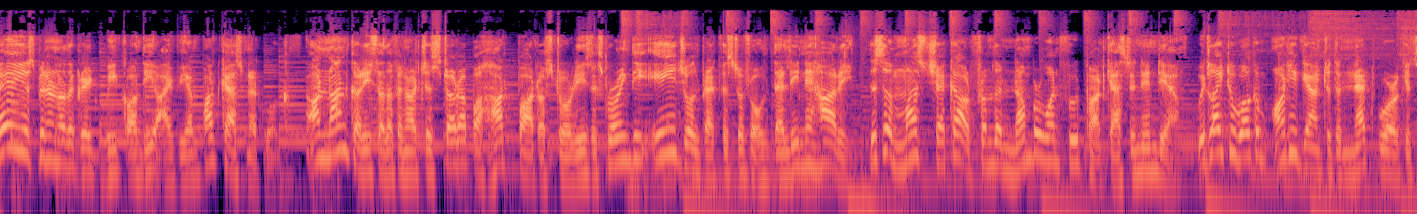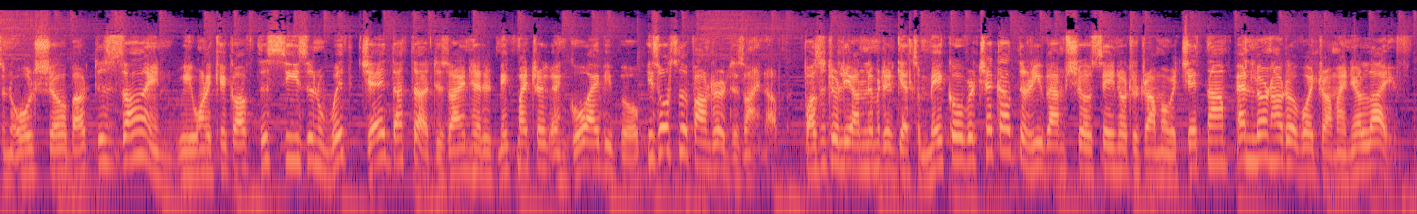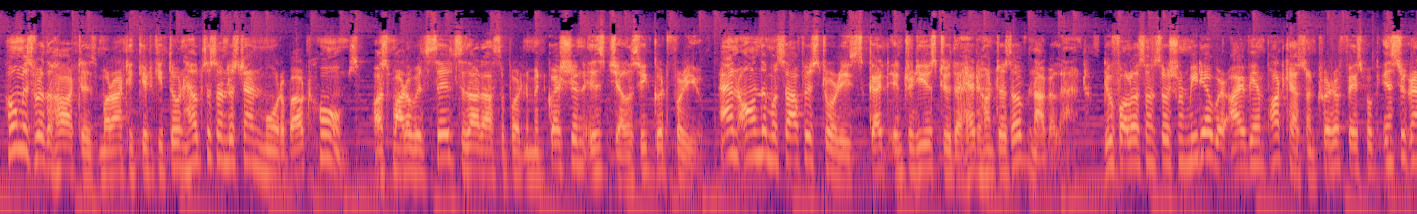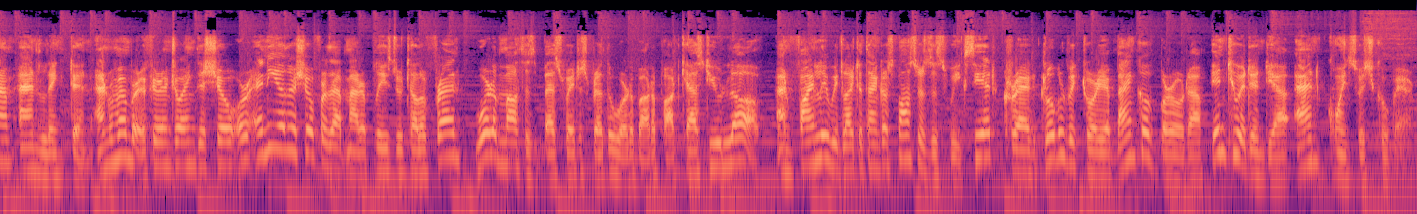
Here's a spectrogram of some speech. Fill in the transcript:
Hey, it's been another great week on the IBM Podcast Network. On Nankari, Sadaf artists stir up a hot pot of stories exploring the age old breakfast of Old Delhi Nihari. This is a must check out from the number one food podcast in India. We'd like to welcome Audiogan to the network. It's an old show about design. We want to kick off this season with Jay Datta, design headed Make My Trip and Go Ivy Bo. He's also the founder of Design Up. Positively Unlimited gets a makeover. Check out the revamped show Say No to Drama with Chetna and learn how to avoid drama in your life. Home is where the heart is. Marathi Kirkitun helps us understand more about homes. On Smarter with Sid, Siddharth asked the pertinent question Is jealousy good for you? And on the Musafir stories, get introduced to the headhunters of Nagaland. Do follow us on social media. We're IVM Podcast on Twitter, Facebook, Instagram, and LinkedIn. And remember, if you're enjoying this show or any other show for that matter, please do tell a friend. Word of mouth is the best way to spread the word about a podcast you love. And finally, we'd like to thank our sponsors this week See it, Cred, Global Victoria, Bank of Baroda, Intuit India, and CoinSwitch Kuber.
